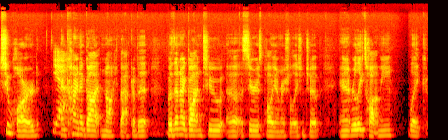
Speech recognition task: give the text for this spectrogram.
too hard Yeah. and kind of got knocked back a bit. But then I got into a, a serious polyamorous relationship, and it really taught me like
